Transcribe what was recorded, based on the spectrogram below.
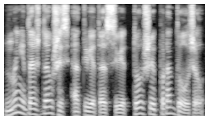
но, не дождавшись ответа Светоши, продолжил.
